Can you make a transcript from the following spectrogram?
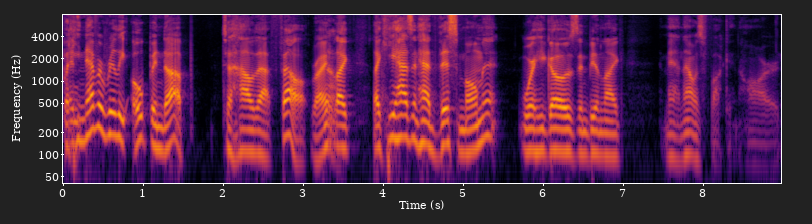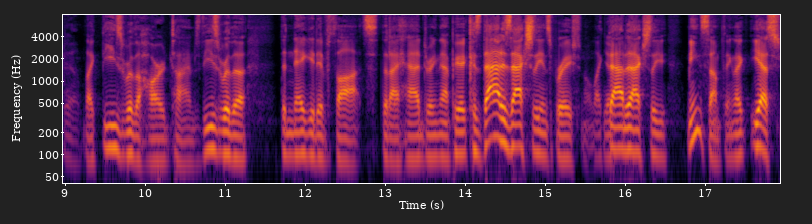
but he never really opened up to how that felt right No. like like he hasn't had this moment where he goes and being like man that was fucking hard like these were the hard times these were the the negative thoughts that i had during that period because that is actually inspirational like that actually means something like yes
